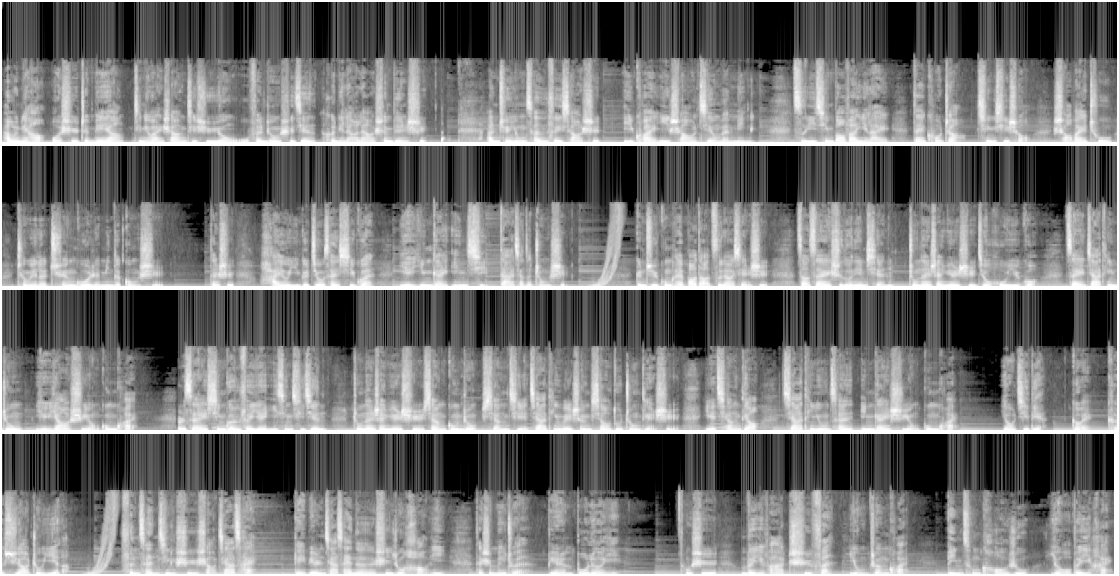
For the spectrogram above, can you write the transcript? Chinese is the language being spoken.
Hello，你好，我是枕边羊。今天晚上继续用五分钟时间和你聊聊身边事。安全用餐非小事，一块一勺见文明。自疫情爆发以来，戴口罩、勤洗手、少外出成为了全国人民的共识。但是，还有一个就餐习惯也应该引起大家的重视。根据公开报道资料显示，早在十多年前，钟南山院士就呼吁过，在家庭中也要使用公筷。而在新冠肺炎疫情期间，钟南山院士向公众详解家庭卫生消毒重点时，也强调家庭用餐应该使用公筷。有几点，各位可需要注意了：分餐进食少夹菜，给别人夹菜呢是一种好意，但是没准别人不乐意。同时，喂娃吃饭用砖筷，病从口入有危害。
